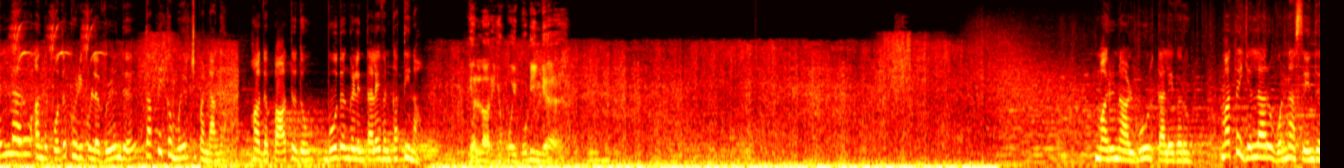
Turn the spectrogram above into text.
எல்லாரும் அந்த புதக்குழிக்குள்ள விழுந்து தப்பிக்க முயற்சி பண்ணாங்க. அத பார்த்ததும் பூதங்களின் தலைவன் கத்தினான். எல்லாரையும் போய் புடிங்க. மறுநாள் ஊர் தலைவரும் மற்ற எல்லாரும் ஒன்னா சேர்ந்து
